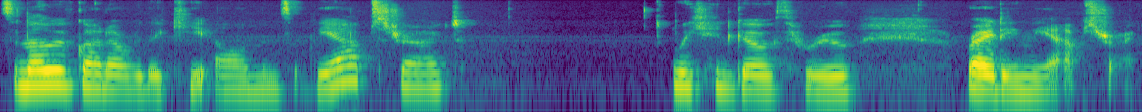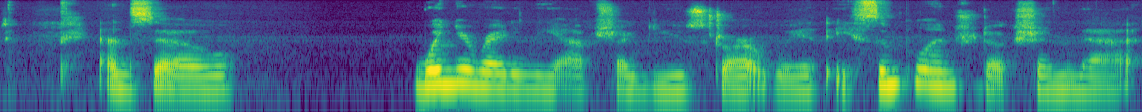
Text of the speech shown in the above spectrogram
So now we've gone over the key elements of the abstract, we can go through writing the abstract. And so when you're writing the abstract, you start with a simple introduction that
